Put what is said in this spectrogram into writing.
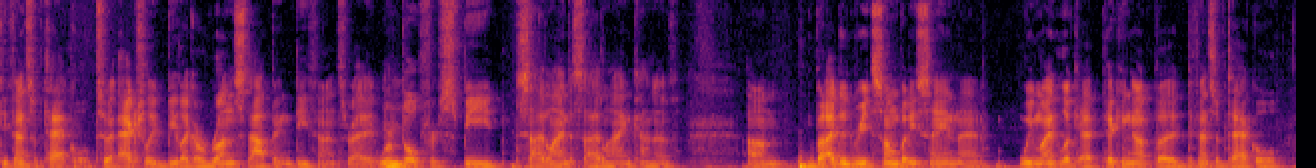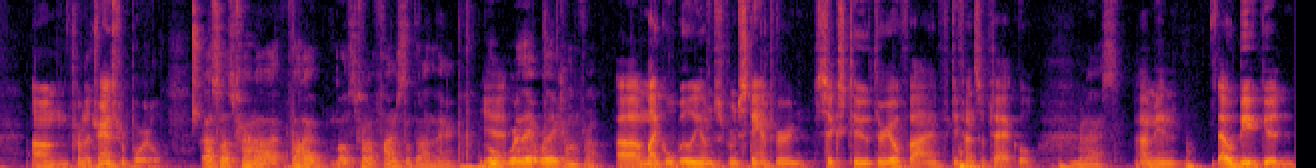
defensive tackle to actually be like a run stopping defense, right? We're built for speed, sideline to sideline kind of. Um, but I did read somebody saying that we might look at picking up a defensive tackle um, from the transfer portal. That's what I was trying to. I thought I, I was trying to find something on there. Who- Yeah. where they where they coming from? Uh, Michael Williams from Stanford, 6'2", 305, defensive tackle. Very nice. I mean, that would be a good,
